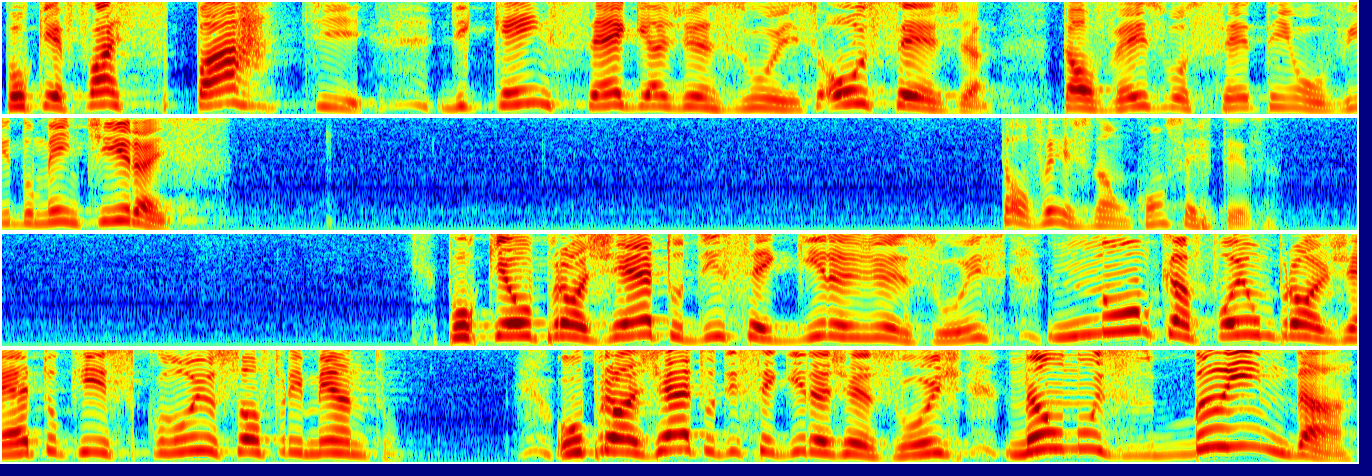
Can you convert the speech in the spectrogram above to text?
porque faz parte de quem segue a Jesus. Ou seja, talvez você tenha ouvido mentiras. Talvez não, com certeza. Porque o projeto de seguir a Jesus nunca foi um projeto que exclui o sofrimento. O projeto de seguir a Jesus não nos blinda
